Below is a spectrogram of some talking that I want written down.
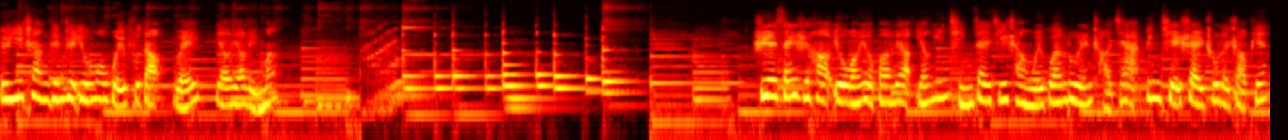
刘一畅跟着幽默回复道：“喂，幺幺零吗？”十月三十号，有网友爆料，杨云晴在机场围观路人吵架，并且晒出了照片。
